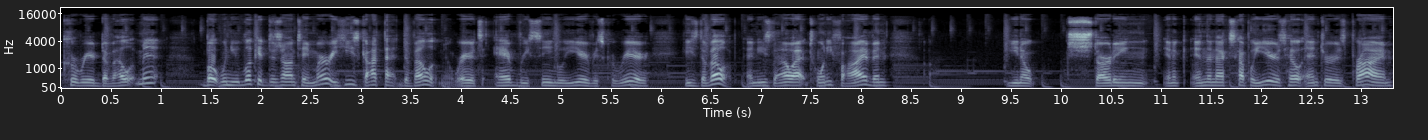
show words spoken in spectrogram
career development. But when you look at DeJounte Murray, he's got that development where it's every single year of his career he's developed. And he's now at 25 and you know, starting in, a, in the next couple years, he'll enter his prime.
